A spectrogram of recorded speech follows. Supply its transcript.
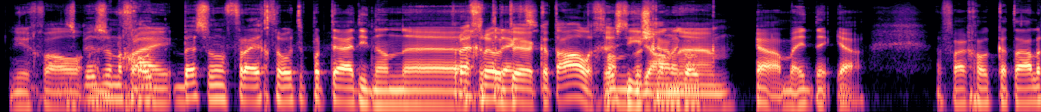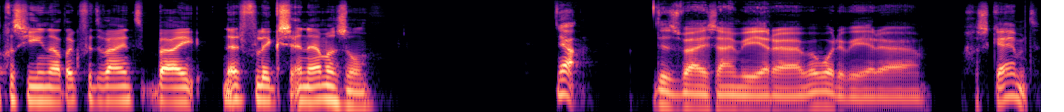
In ieder geval Het is best wel, een een vrij, groot, best wel een vrij grote partij die dan. eh vrij grote catalogus die dan... waarschijnlijk ook- ehm, Ja, maar ik denk, ja, een vrij groot catalogus die inderdaad ook verdwijnt bij Netflix en Amazon. ja, dus wij zijn weer... eh, we worden weer eh, gescamd.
